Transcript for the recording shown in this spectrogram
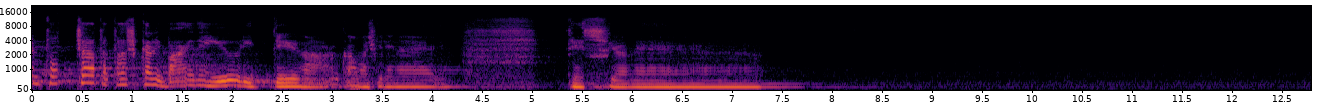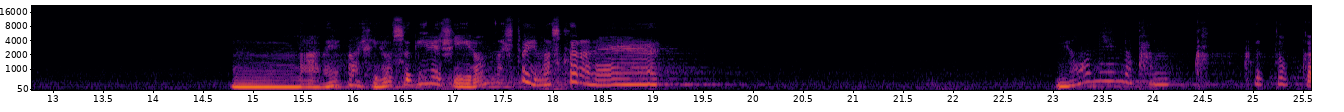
イデン取っちゃうと確かにバイデン有利っていうのはあるかもしれないですよね。うん、アメリカ広すぎるし、いろんな人いますからね。日本人の感とか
